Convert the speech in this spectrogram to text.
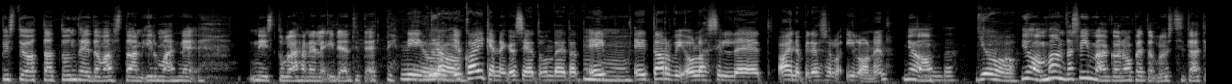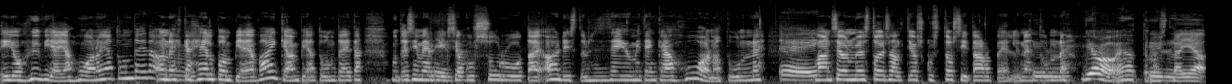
pystyy ottaa tunteita vastaan ilman, että ne, niistä tulee hänelle identiteetti. Niin, kyllä. Joo. Ja kaiken näköisiä tunteita. Et ei, ei tarvi olla silleen, että aina pitäisi olla iloinen. Joo. Niinpä. Joo. Joo, mä oon tässä viime aikoina opetellut just sitä, että ei ole hyviä ja huonoja tunteita. On mm. ehkä helpompia ja vaikeampia tunteita, mutta esimerkiksi Niinpä. joku suru tai ahdistus, niin se ei ole mitenkään huono tunne, Ei. vaan se on myös toisaalta joskus tosi tarpeellinen Kyllä. tunne. Joo, ehdottomasti. Kyllä, ja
